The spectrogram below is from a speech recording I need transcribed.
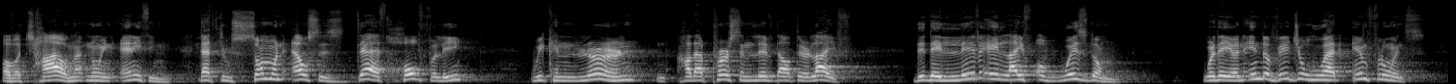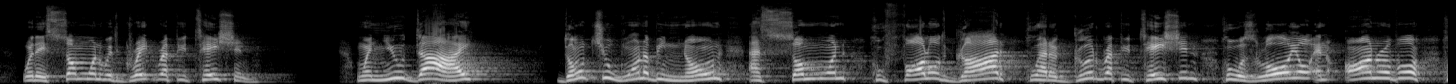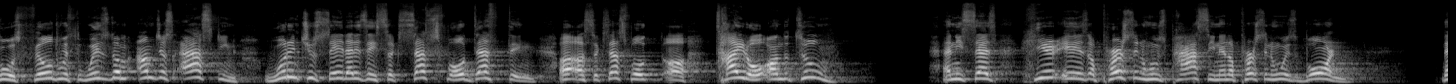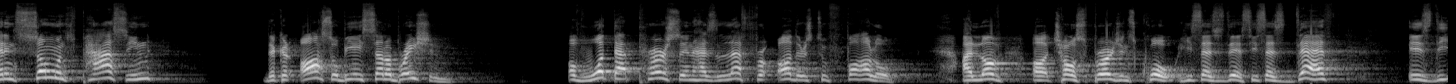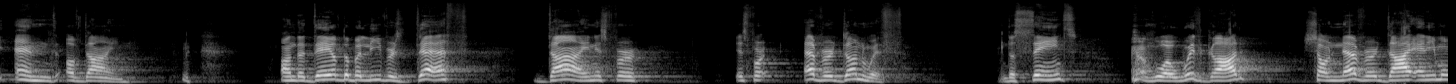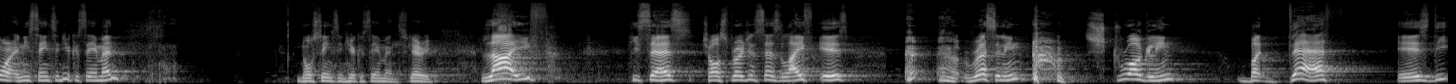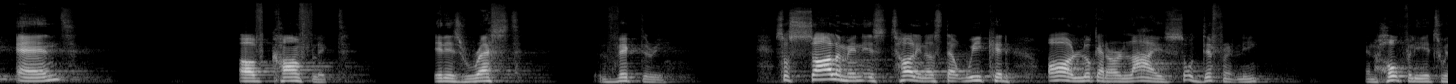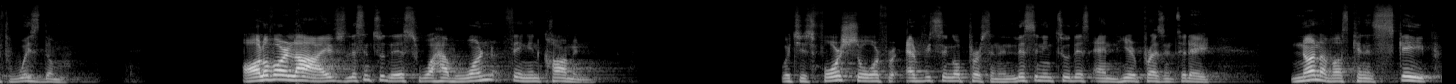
of a child not knowing anything. That through someone else's death, hopefully, we can learn how that person lived out their life. Did they live a life of wisdom? Were they an individual who had influence? Were they someone with great reputation? When you die, don't you want to be known as someone who followed God, who had a good reputation, who was loyal and honorable, who was filled with wisdom? I'm just asking, wouldn't you say that is a successful death thing, uh, a successful uh, title on the tomb? And he says, Here is a person who's passing and a person who is born. That in someone's passing, there could also be a celebration of what that person has left for others to follow. I love uh, Charles Spurgeon's quote. He says this He says, Death is the end of dying. On the day of the believer's death, dying is for is forever done with. The saints who are with God shall never die anymore. Any saints in here can say amen? No saints in here can say amen. Scary. Life, he says, Charles Spurgeon says, life is wrestling, struggling, but death is the end of conflict. It is rest, victory. So Solomon is telling us that we could all look at our lives so differently, and hopefully it's with wisdom. All of our lives, listen to this, will have one thing in common, which is for sure for every single person. And listening to this and here present today, none of us can escape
